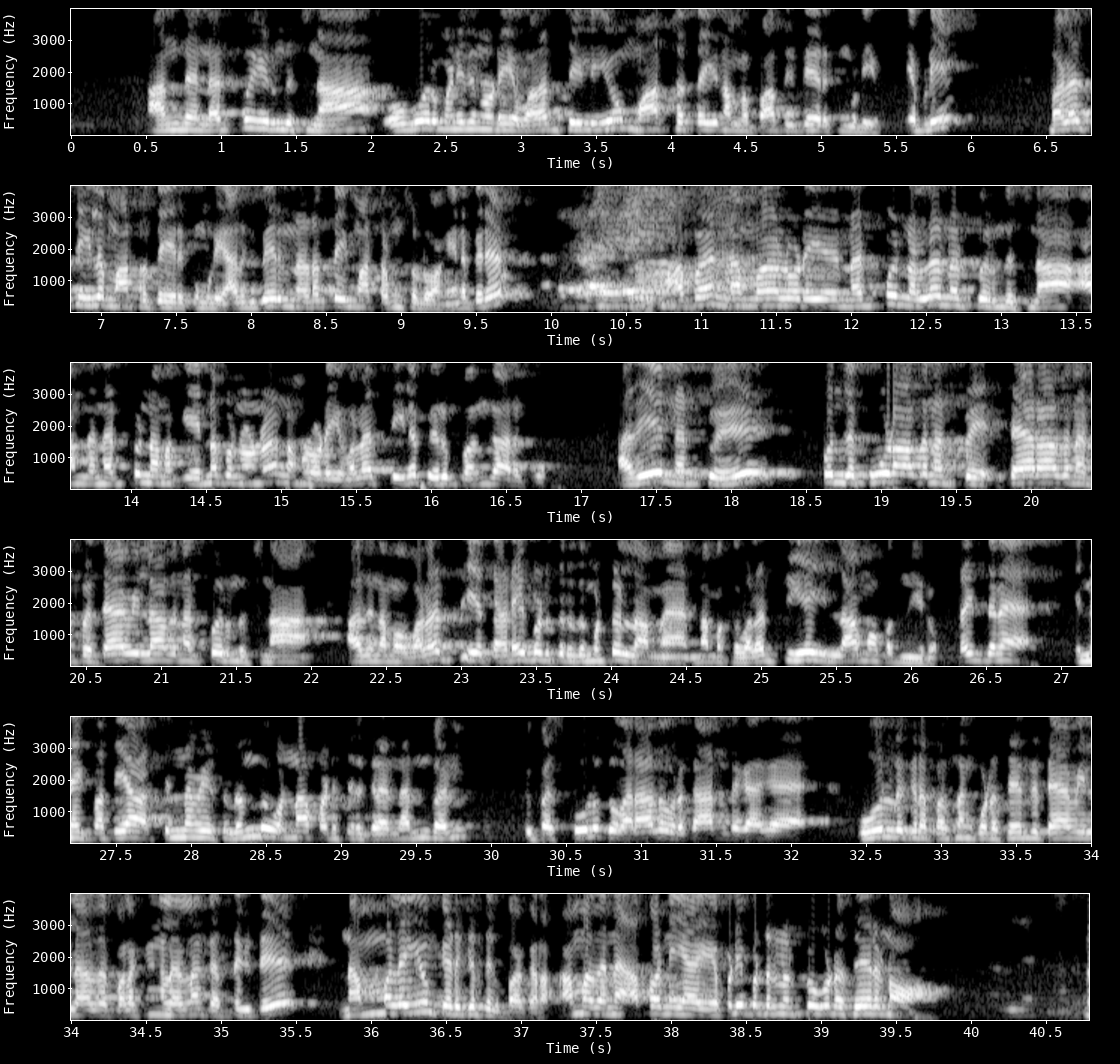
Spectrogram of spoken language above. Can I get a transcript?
அந்த நட்பு இருந்துச்சுன்னா ஒவ்வொரு மனிதனுடைய வளர்ச்சியிலையும் மாற்றத்தை நம்ம பார்த்துக்கிட்டே இருக்க முடியும். எப்படி? வளர்ச்சியில மாற்றத்தை இருக்க முடியும். அதுக்கு பேர் நடத்தை மாற்றம்னு சொல்லுவாங்க. என்ன பேரு? அப்ப நம்மளுடைய நட்பு நல்ல நட்பு இருந்துச்சுன்னா அந்த நட்பு நமக்கு என்ன பண்ணணும்னா நம்மளுடைய வளர்ச்சியில பெரும் பங்கா இருக்கும். அதே நட்பு கொஞ்சம் கூடாத நட்பு சேராத நட்பு தேவையில்லாத நட்பு இருந்துச்சுன்னா அது நம்ம வளர்ச்சியை தடைப்படுத்துறது மட்டும் இல்லாம நமக்கு வளர்ச்சியே இல்லாம பண்ணிடும் ரைட் தானே? இன்னைக்கு பாத்தியா சின்ன வயசுல இருந்து ஒன்னா படிச்சிருக்கிற நண்பன் இப்ப ஸ்கூலுக்கு வராத ஒரு காரணத்துக்காக ஊர்ல இருக்கிற பசங்க கூட சேர்ந்து தேவையில்லாத பழக்கங்கள் எல்லாம் கத்துக்கிட்டு நம்மளையும் கெடுக்கிறதுக்கு பாக்குறான். ஆமா தானே? அப்ப நீ எப்படிப்பட்ட நட்பு கூட சேரணும்?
